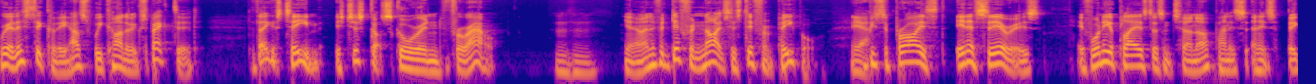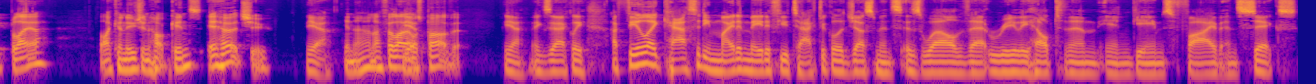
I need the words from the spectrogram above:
realistically, as we kind of expected, the Vegas team has just got scoring throughout. Mm-hmm. You know, and if at different nights it's different people. Yeah. You'd be surprised in a series if one of your players doesn't turn up and it's and it's a big player like a Nugent Hopkins, it hurts you. Yeah. You know, and I feel like yeah. that was part of it. Yeah, exactly. I feel like Cassidy might have made a few tactical adjustments as well that really helped them in games five and 6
